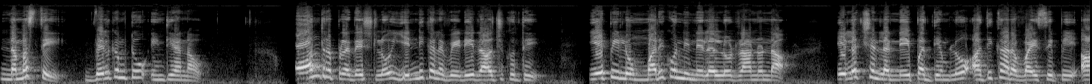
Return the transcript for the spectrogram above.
నమస్తే వెల్కమ్ టు ఇండియా నౌ. ఆంధ్రప్రదేశ్లో ఎన్నికల వేడి రాజుకుంది. ఏపీలో మరికొన్ని నెలల్లో రానున్న ఎలక్షన్ల నేపథ్యంలో అధికార వైసీపీ ఆ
